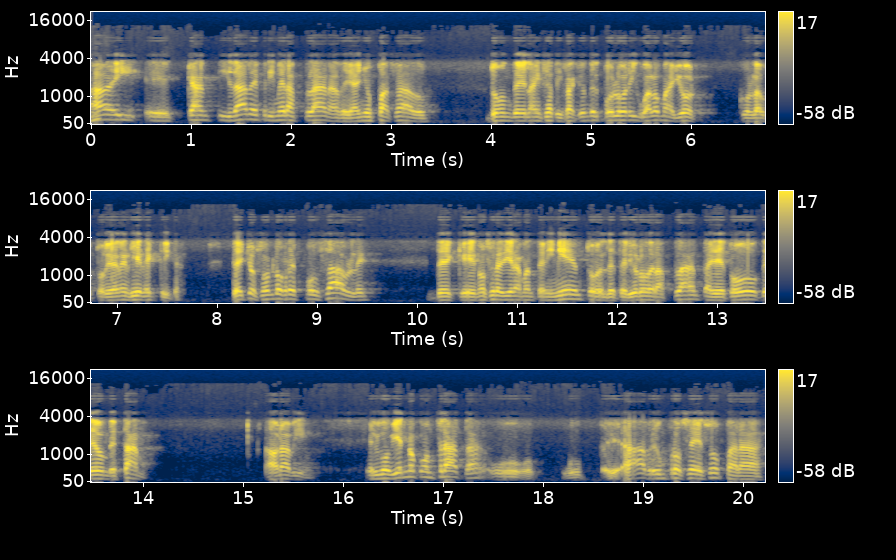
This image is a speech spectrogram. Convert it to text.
Hay eh, cantidad de primeras planas de años pasados donde la insatisfacción del pueblo era igual o mayor con la autoridad de energía eléctrica. De hecho, son los responsables de que no se le diera mantenimiento, del deterioro de las plantas y de todo de donde estamos. Ahora bien, el gobierno contrata o eh, abre un proceso para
